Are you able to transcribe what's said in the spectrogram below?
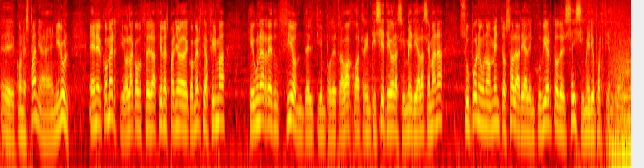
eh, con España, en Irún. En el comercio, la Confederación Española de Comercio afirma que una reducción del tiempo de trabajo a 37 horas y media a la semana supone un aumento salarial encubierto del 6,5%.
